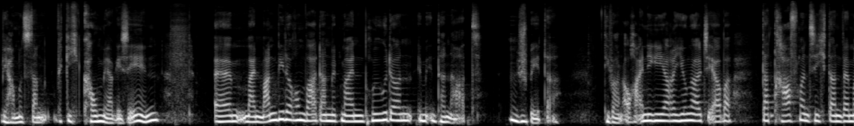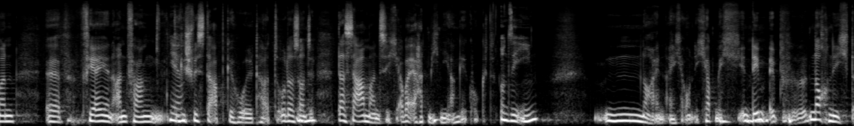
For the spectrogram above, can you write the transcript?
Wir haben uns dann wirklich kaum mehr gesehen. Ähm, mein Mann wiederum war dann mit meinen Brüdern im Internat später. Die waren auch einige Jahre jünger als er, aber da traf man sich dann, wenn man äh, Ferienanfang Ja. die Geschwister abgeholt hat oder sonst. Da sah man sich, aber er hat mich nie angeguckt. Und Sie ihn? Nein, eigentlich auch nicht. Ich habe mich in dem äh, noch nicht.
